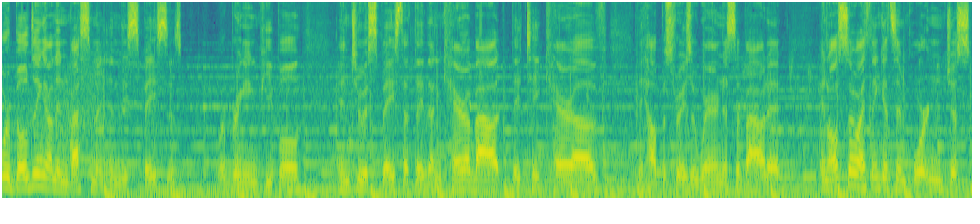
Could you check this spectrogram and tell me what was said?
We're building on investment in these spaces. We're bringing people into a space that they then care about, they take care of, they help us raise awareness about it. And also I think it's important just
